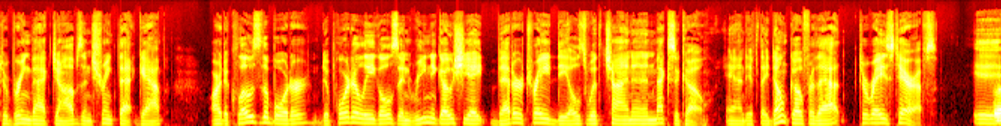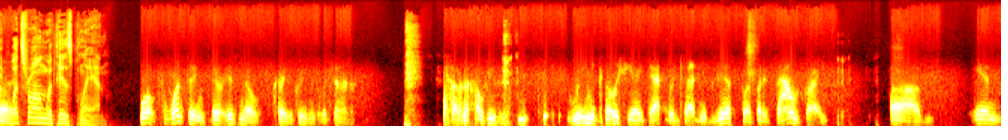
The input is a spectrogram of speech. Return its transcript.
to bring back jobs and shrink that gap are to close the border, deport illegals, and renegotiate better trade deals with China and Mexico. And if they don't go for that, to raise tariffs. It, right. What's wrong with his plan? Well, for one thing, there is no trade agreement with China. I don't know how we renegotiate that, which doesn't exist, but but it sounds great. Um, and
